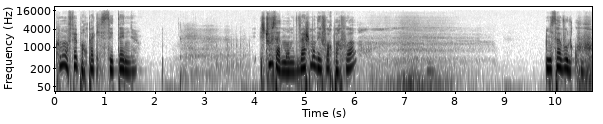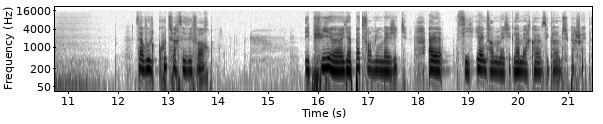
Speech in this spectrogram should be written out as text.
Comment on fait pour pas qu'ils s'éteignent Je trouve que ça demande vachement d'efforts parfois. Mais ça vaut le coup. Ça vaut le coup de faire ces efforts. Et puis, il euh, n'y a pas de formule magique. Euh, si, il y a une formule magique. La mer, quand même, c'est quand même super chouette.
